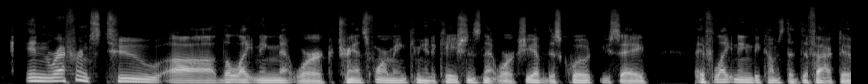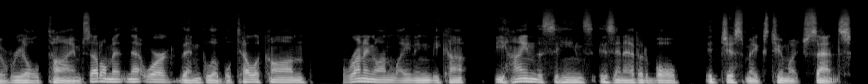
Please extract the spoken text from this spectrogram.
in reference to uh, the Lightning Network transforming communications networks, you have this quote you say, if Lightning becomes the de facto real time settlement network, then global telecom running on Lightning behind the scenes is inevitable. It just makes too much sense.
